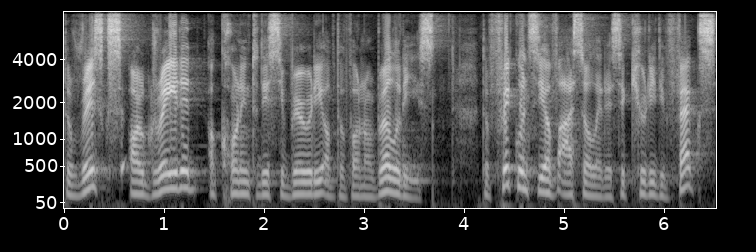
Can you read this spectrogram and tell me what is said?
The risks are graded according to the severity of the vulnerabilities, the frequency of isolated security defects,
